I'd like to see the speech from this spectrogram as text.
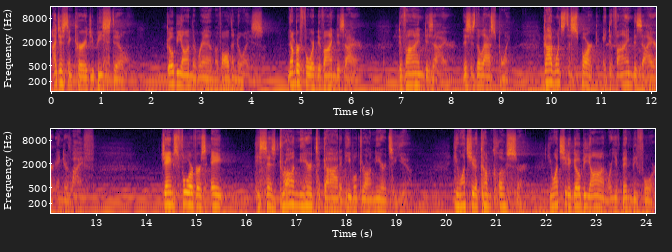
I just encourage you, be still Go beyond the rim of all the noise. Number four, divine desire. Divine desire. This is the last point. God wants to spark a divine desire in your life. James 4, verse 8, he says, Draw near to God and he will draw near to you. He wants you to come closer. He wants you to go beyond where you've been before.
